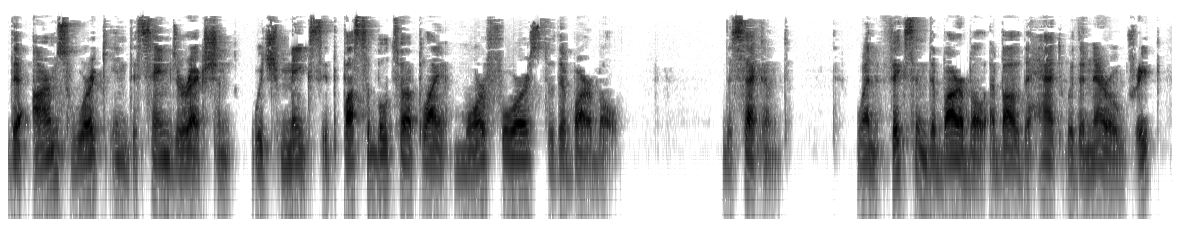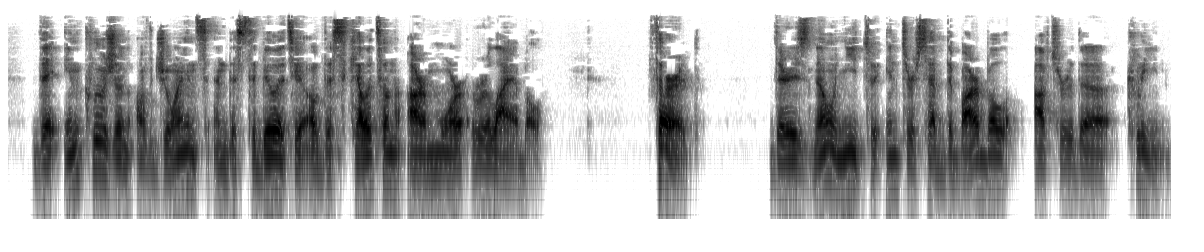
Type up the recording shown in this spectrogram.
the arms work in the same direction, which makes it possible to apply more force to the barbell. The second, when fixing the barbell above the head with a narrow grip, the inclusion of joints and the stability of the skeleton are more reliable. Third, there is no need to intercept the barbell after the clean.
